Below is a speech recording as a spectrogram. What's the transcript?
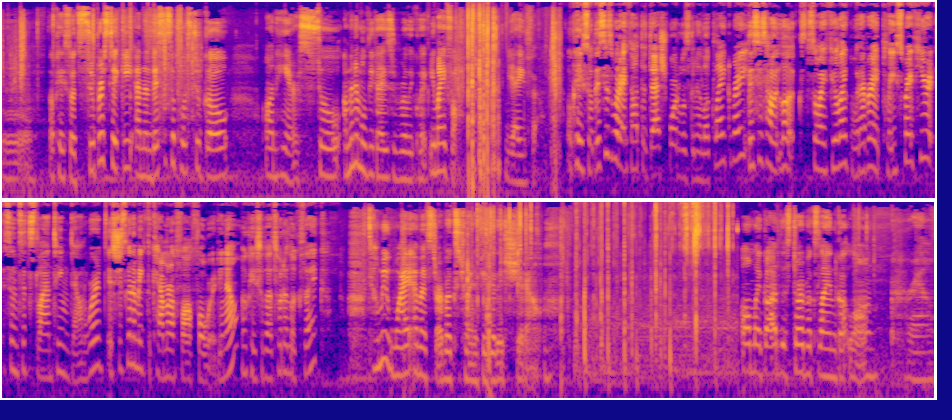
Ooh. Okay, so it's super sticky and then this is supposed to go on here. So I'm gonna move you guys really quick. You might fall. Yeah, you fell. Okay, so this is what I thought the dashboard was gonna look like, right? This is how it looks. So I feel like whatever I place right here, since it's slanting downwards, it's just gonna make the camera fall forward, you know? Okay, so that's what it looks like. Tell me why I'm at Starbucks trying to figure this shit out. Oh my god, the Starbucks line got long. Crap.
